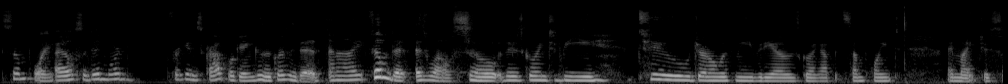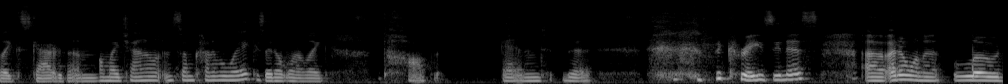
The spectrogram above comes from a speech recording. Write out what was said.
some point. I also did more freaking scrapbooking because of course I did. And I filmed it as well. So there's going to be two journal with me videos going up at some point. I might just like scatter them on my channel in some kind of a way because I don't want to like top end the the craziness. Uh, I don't want to load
